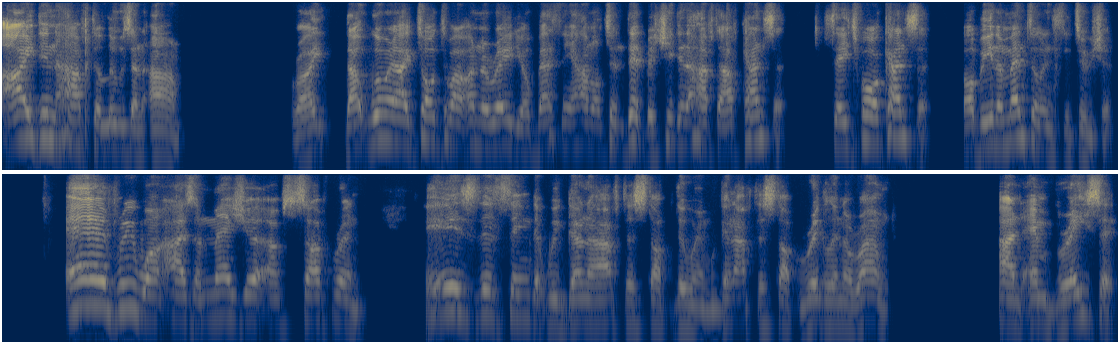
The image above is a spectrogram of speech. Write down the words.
I didn't have to lose an arm, right? That woman I talked about on the radio, Bethany Hamilton, did, but she didn't have to have cancer, stage four cancer, or be in a mental institution. Everyone has a measure of suffering. Here's the thing that we're going to have to stop doing. We're going to have to stop wriggling around and embrace it.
